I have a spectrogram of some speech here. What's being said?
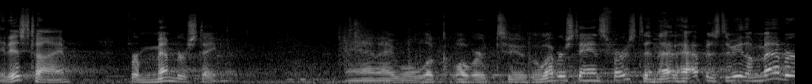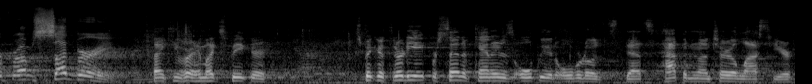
It is time for member statement. And I will look over to whoever stands first, and that happens to be the member from Sudbury. Thank you very much, Speaker. Speaker, 38% of Canada's opioid overdose deaths happened in Ontario last year.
